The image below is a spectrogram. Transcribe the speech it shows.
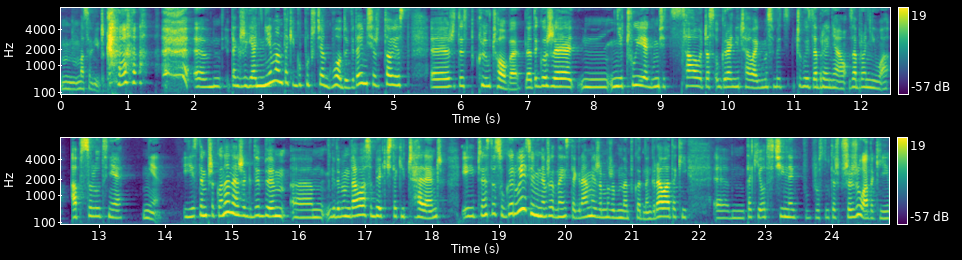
maselniczka. Także ja nie mam takiego poczucia głodu. Wydaje mi się, że to jest, e, że to jest kluczowe, dlatego że mm, nie czuję, jakbym się cały czas ograniczała, jakbym sobie czegoś zabroniła. Absolutnie nie. I jestem przekonana, że gdybym, um, gdybym dała sobie jakiś taki challenge i często sugerujecie mi na przykład na Instagramie, że może bym na przykład nagrała taki, um, taki odcinek, po prostu też przeżyła taki,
